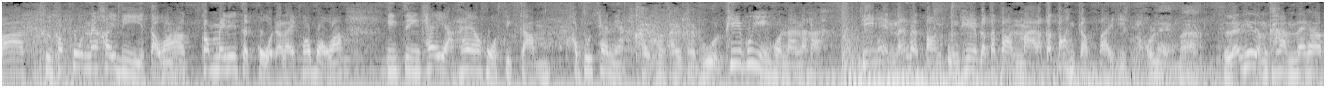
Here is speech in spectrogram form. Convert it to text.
ว่า คือเขาพูดไม่ค่อยดี แต่ว่าก็ไม่ได้จะโกรธอะไรเขาบอกว่า จริง ๆ แค่อยากให้อโหสิกรรม เขาพูดแค่เนี้ยใครใครใครพูด พี่ผู้หญิงคนนั้นนะคะที่เห็นตั้งแต่ตอนกรุงเทพแล้วก็ตอนมาแล้วก็ตอนกลับไปอีกเขาแรงมาก และที่สำคัญนะครับ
